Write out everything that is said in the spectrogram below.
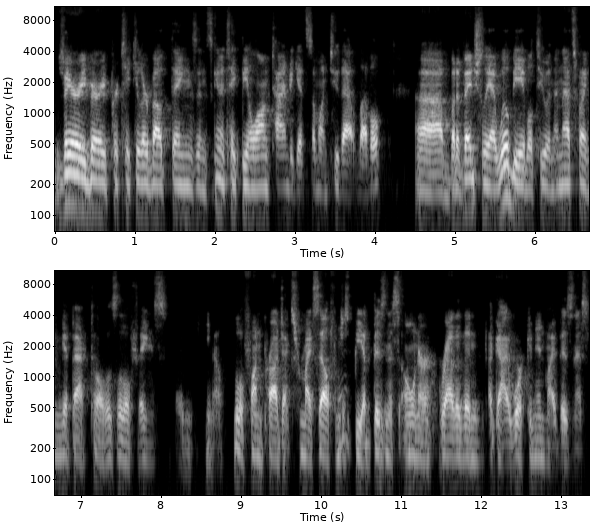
very very particular about things, and it's gonna take me a long time to get someone to that level. Uh, but eventually I will be able to, and then that's when I can get back to all those little things, and, you know, little fun projects for myself, and just be a business owner rather than a guy working in my business.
